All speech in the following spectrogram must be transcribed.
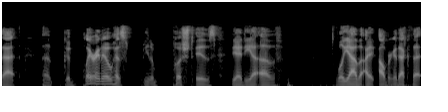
that a good player I know has you know pushed is the idea of well yeah but I, I'll bring a deck that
